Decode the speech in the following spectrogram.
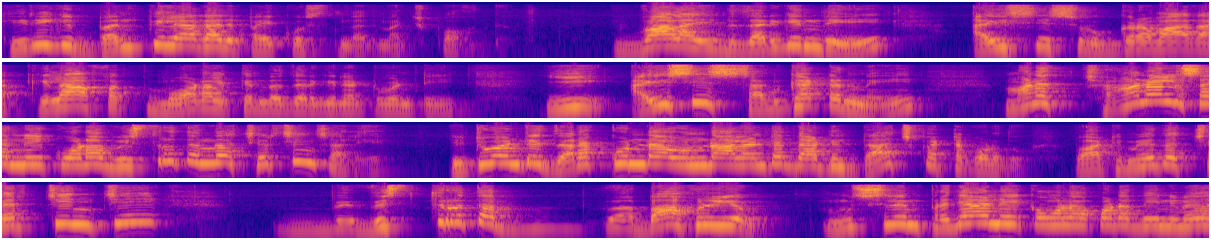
తిరిగి బంతిలాగా అది పైకి వస్తుంది అది మర్చిపోవద్దు. ఇవాళ ఇది జరిగింది ఐసిస్ ఉగ్రవాద ఖిలాఫత్ మోడల్ కింద జరిగినటువంటి ఈ ఐసిస్ సంఘటనని మన ఛానల్స్ అన్నీ కూడా విస్తృతంగా చర్చించాలి. ఇటువంటి జరగకుండా ఉండాలంటే దాటిని దాచిపెట్టకూడదు. వాటి మీద చర్చించి విస్తృత బాహుల్యం ముస్లిం ప్రజానీకంలో కూడా దీని మీద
